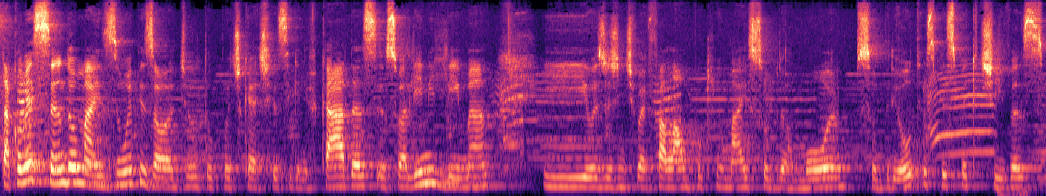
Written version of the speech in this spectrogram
Está começando mais um episódio do podcast Ressignificadas. Eu sou a Aline Lima e hoje a gente vai falar um pouquinho mais sobre o amor, sobre outras perspectivas.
